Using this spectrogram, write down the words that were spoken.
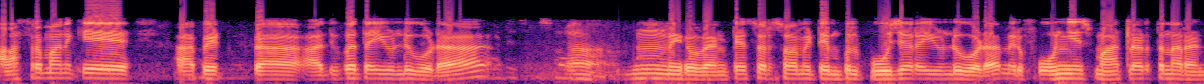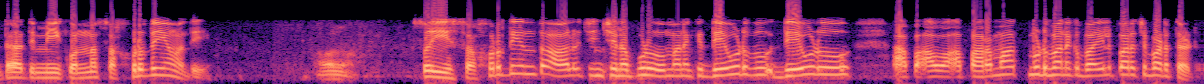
ఆశ్రమానికి ఆ, పెట్- ఆ, అధిపతి అయి ఉండి కూడా మీరు వెంకటేశ్వర స్వామి టెంపుల్ పూజారి అయి ఉండి కూడా మీరు ఫోన్ చేసి మాట్లాడుతున్నారంటే అది మీకున్న సహృదయం అది. అవును. సో ఈ సహృదయంతో ఆలోచించినప్పుడు మనకి దేవుడు దేవుడు ఆ పరమాత్ముడు మనకి బయలుపరచబడతాడు.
